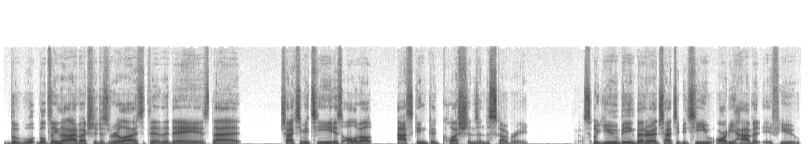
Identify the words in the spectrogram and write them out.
the the thing that I've actually just realized at the end of the day is that ChatGPT is all about asking good questions and discovery. So you being better at ChatGPT, you already have it if you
